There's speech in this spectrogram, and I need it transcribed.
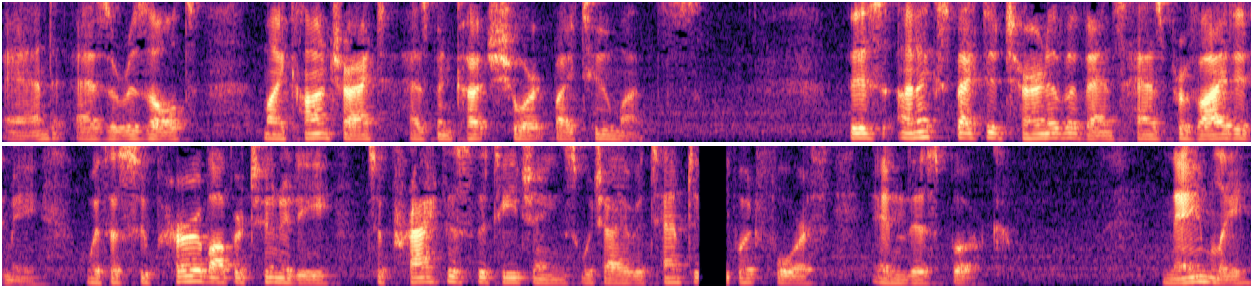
and as a result, my contract has been cut short by two months. This unexpected turn of events has provided me with a superb opportunity to practice the teachings which I have attempted to put forth in this book. Namely,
